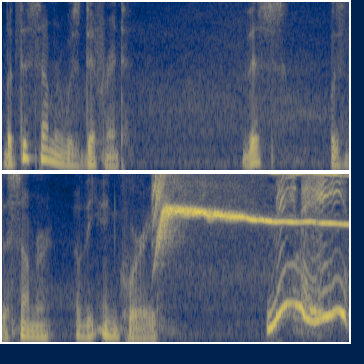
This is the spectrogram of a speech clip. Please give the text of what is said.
But this summer was different. This was the summer of the inquiry. Mimi!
